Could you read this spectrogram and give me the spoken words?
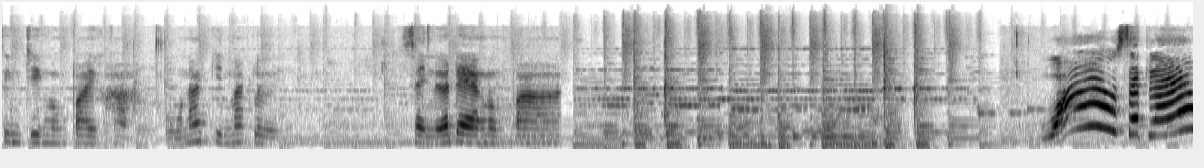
จริงๆลงไปค่ะโหน่ากินมากเลย ใส่เนื้อแดงลงไป ว้าว เสร็จแล้ว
